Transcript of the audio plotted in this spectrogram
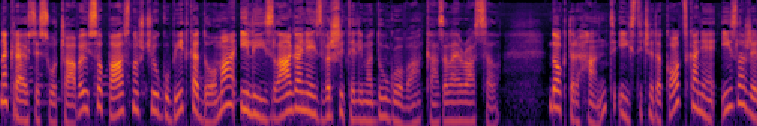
Na kraju se suočavaju s opasnošću gubitka doma ili izlaganja izvršiteljima dugova, kazala je Russell. Dr. Hunt ističe da kockanje izlaže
